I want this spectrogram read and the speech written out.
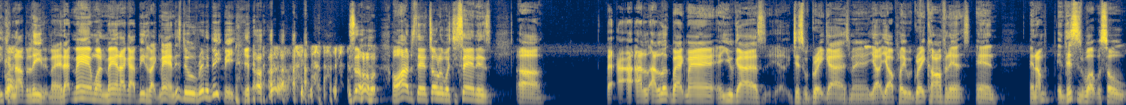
He could right. not believe it, man. That man wasn't man. I got beat. Like man, this dude really beat me. You know. Yeah. so, oh, I understand totally what you're saying. Is uh, I, I I look back, man, and you guys just were great guys, man. Y'all y'all play with great confidence, and and I'm and this is what was so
